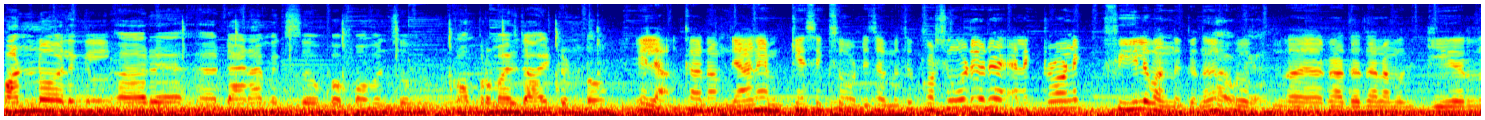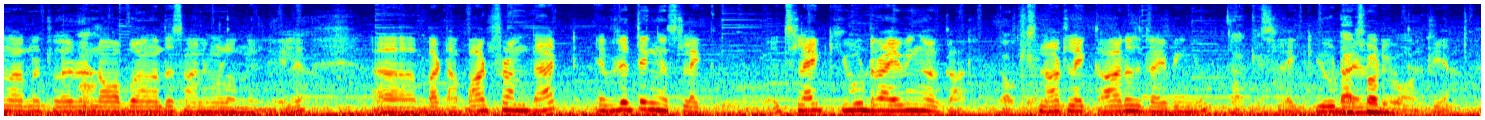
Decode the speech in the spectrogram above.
ഫണ്ണോ അല്ലെങ്കിൽ ഡൈനാമിക്സും പെർഫോമൻസും കോംപ്രമൈസ്ഡ് ആയിട്ടുണ്ടോ? ഇല്ല കാരണം ഞാൻ എം കെ സിക്സ് ഓടിച്ച സമയത്ത് കുറച്ചും കൂടി ഒരു ഇലക്ട്രോണിക് ഫീൽ വന്നിക്കുന്നത് റാദർ ദാൻ നമുക്ക് ഗിയർ എന്ന് പറഞ്ഞിട്ടുള്ള ഒരു നോബ് അങ്ങനത്തെ സാധനങ്ങളൊന്നും ഇല്ല but apart from that everything is like it's like you driving a car Okay. It's not like car is driving you Okay. It's like you That's what you want. Driving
